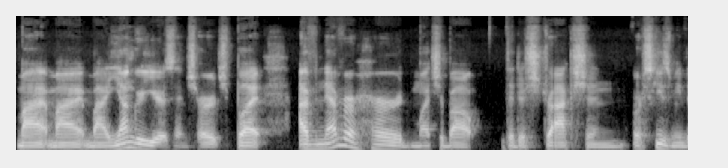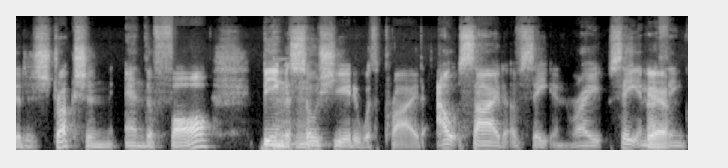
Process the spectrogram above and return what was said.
my my my younger years in church. But I've never heard much about the distraction, or excuse me, the destruction and the fall being mm-hmm. associated with pride outside of Satan, right? Satan, yeah. I think,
